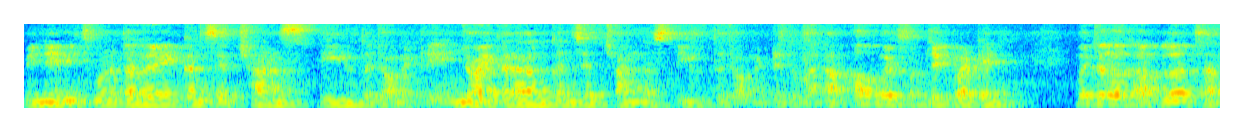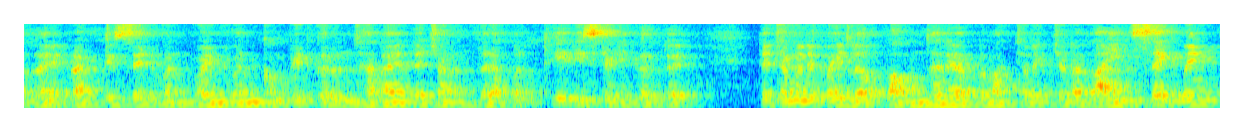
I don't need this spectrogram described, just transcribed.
मी नेहमीच म्हणत आलो आहे कन्सेप्ट छान असतील तर जॉमेट्री एन्जॉय कराल. कन्सेप्ट छान नसतील तर जॉमेट्री तुम्हाला अवघड सब्जेक्ट वाटेल. बच्चो लोक आपलं चाललंय. Practice set one point one complete करून झाला आहे त्याच्यानंतर आपण थेरी स्टडी करतोय. त्याच्यामध्ये पहिलं पाहून झालं आपलं मागच्या लेक्चरला लाईन सेगमेंट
